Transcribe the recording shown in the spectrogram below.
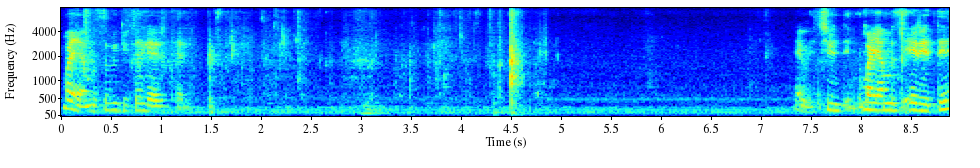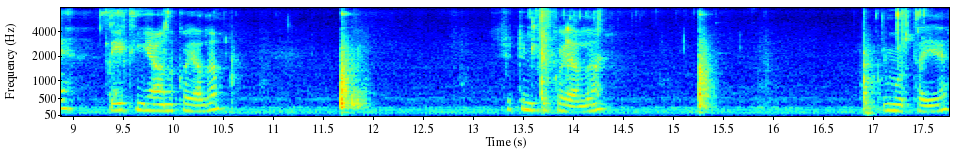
Mayamızı bir güzel eritelim. Evet şimdi mayamız eridi. Zeytinyağını koyalım. Sütümüzü koyalım. Yumurtayı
